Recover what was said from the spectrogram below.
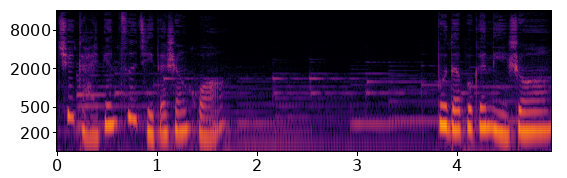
去改变自己的生活。不得不跟你说，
